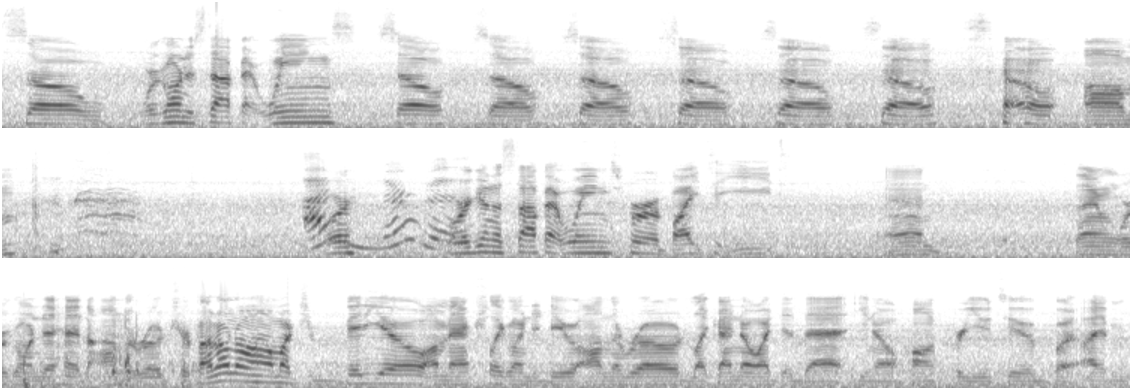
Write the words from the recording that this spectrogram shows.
So, we're going to stop at Wings, so, so, so, so, so, so, so, um... I'm We're- nervous. We're gonna stop at Wings for a bite to eat, and then we're going to head on the road trip. I don't know how much video I'm actually going to do on the road. Like I know I did that, you know, honk for YouTube, but I'm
